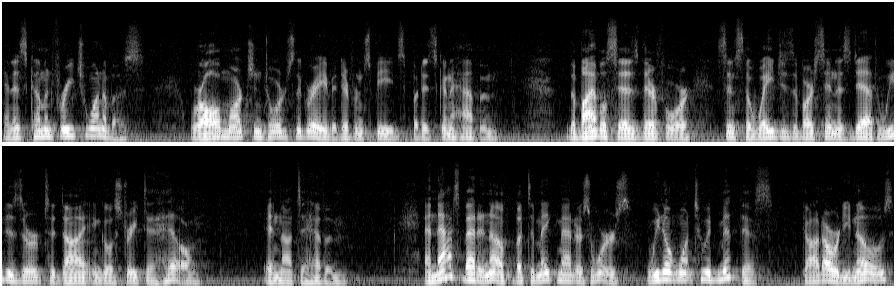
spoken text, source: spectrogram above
and it's coming for each one of us, we're all marching towards the grave at different speeds, but it's going to happen. The Bible says, therefore, since the wages of our sin is death, we deserve to die and go straight to hell and not to heaven. And that's bad enough, but to make matters worse, we don't want to admit this. God already knows.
